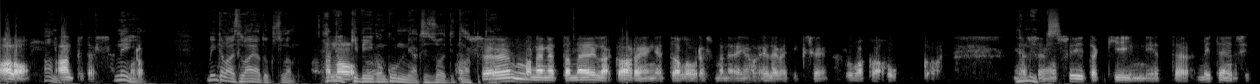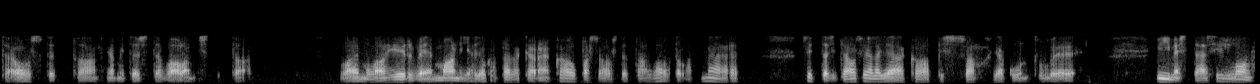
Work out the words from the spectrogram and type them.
halo. Antti, Antti tässä. Niin. Moro. Minkälaisilla ajatuksilla No, hävikkiviikon kunniaksi soitit aktia? Semmoinen, että meillä kahden hengen taloudessa menee ihan helvetikseen ruokaa hukkaan. Ja No se on siitä kiinni, että miten sitä ostetaan ja miten sitä valmistetaan. Vaimolla on hirveän mania. Joka päivä käydään kaupassa, ostetaan valtavat määrät. Sitten sitä on siellä jääkaapissa ja kun tulee viimeistään silloin,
